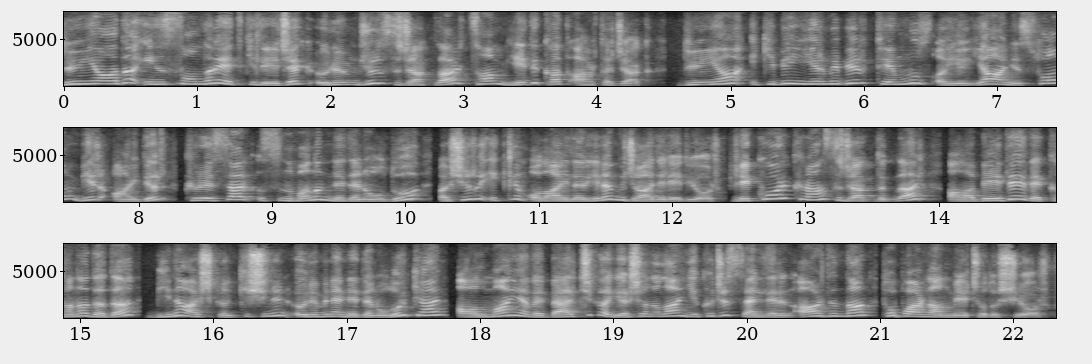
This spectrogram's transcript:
Dünyada insanları etkileyecek ölümcül sıcaklar tam 7 kat artacak. Dünya 2021 Temmuz ayı yani son bir aydır küresel ısınmanın neden olduğu aşırı iklim olaylarıyla mücadele ediyor. Rekor kıran sıcaklıklar ABD ve Kanada'da bini aşkın kişinin ölümüne neden olurken Almanya ve Belçika yaşanılan yıkıcı sellerin ardından toparlanmaya çalışıyor.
